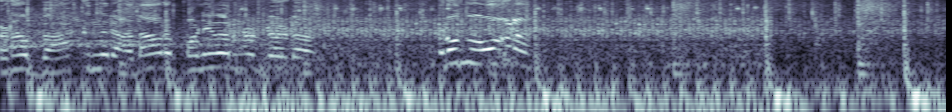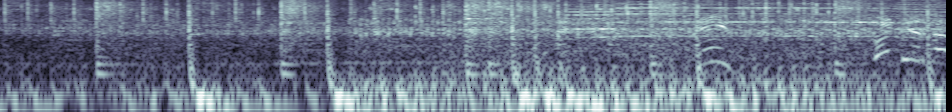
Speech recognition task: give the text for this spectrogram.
എടാ ബാക്കിൽ നിന്ന് അടാറ് പണി വരണുണ്ടോ എടാ. എടാ ഒന്ന് നോക്കണം വണ്ടി എടുത്താ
